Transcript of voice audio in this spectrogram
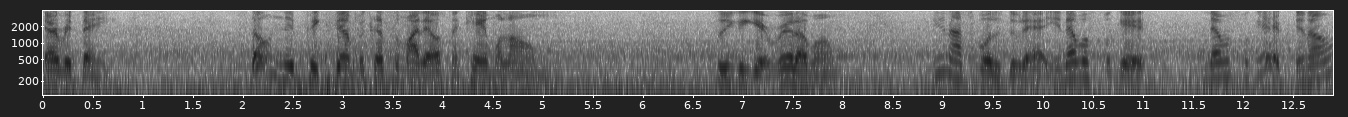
everything, don't nitpick them because somebody else then came along so you can get rid of them. You're not supposed to do that. You never forget. Never forget, you know?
